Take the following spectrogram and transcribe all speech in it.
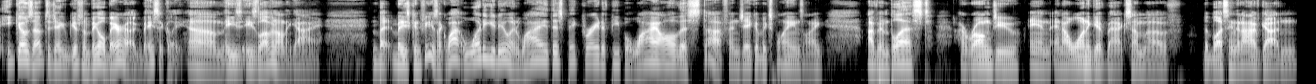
He goes up to Jacob, gives him a big old bear hug, basically. Um, he's he's loving on the guy but but he's confused like why what are you doing why this big parade of people why all this stuff and jacob explains like i've been blessed i wronged you and and i want to give back some of the blessing that i've gotten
